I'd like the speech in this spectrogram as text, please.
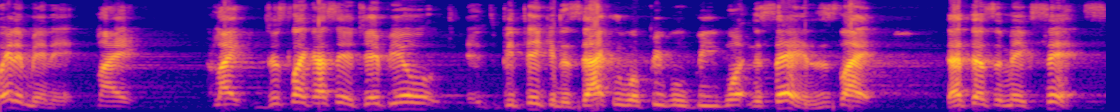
wait a minute, like. Like just like I said, JBL be thinking exactly what people be wanting to say. It's like that doesn't make sense.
